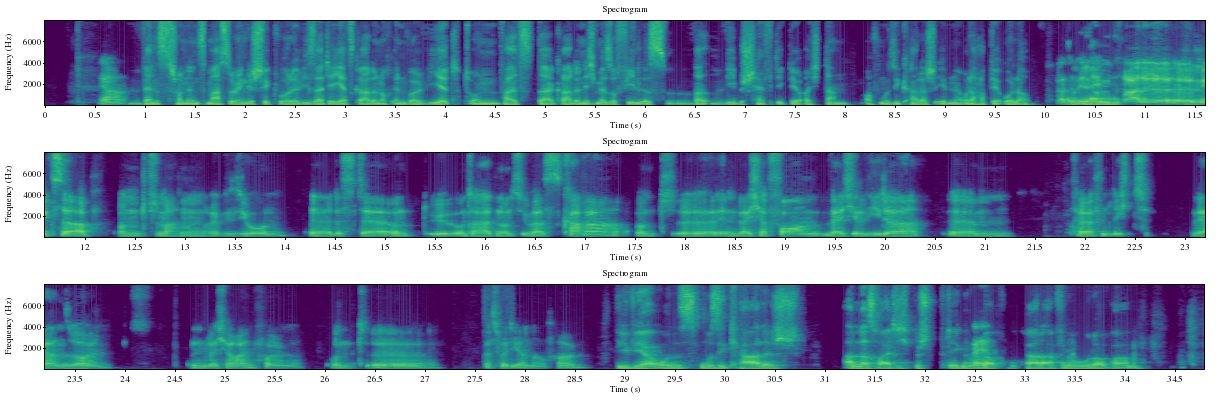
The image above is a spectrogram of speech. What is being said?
Ja. Wenn es schon ins Mastering geschickt wurde, wie seid ihr jetzt gerade noch involviert? Und falls da gerade nicht mehr so viel ist, wie beschäftigt ihr euch dann auf musikalischer Ebene? Oder habt ihr Urlaub? Also Wir wir nehmen gerade äh, Mixe ab und machen Revision äh, des der und äh, unterhalten uns über das Cover und äh, in welcher Form welche Lieder ähm, veröffentlicht werden sollen, in welcher Reihenfolge. Und äh, was war die andere Frage? Wie wir uns musikalisch andersweitig beschäftigen Ah, ja. oder ob wir gerade einfach nur Urlaub haben.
